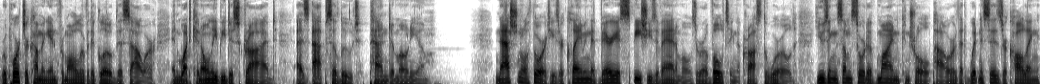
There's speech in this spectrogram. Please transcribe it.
Reports are coming in from all over the globe this hour in what can only be described as absolute pandemonium. National authorities are claiming that various species of animals are revolting across the world, using some sort of mind control power that witnesses are calling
